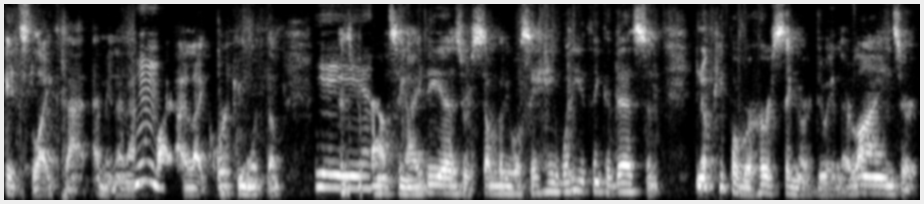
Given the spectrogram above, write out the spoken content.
it's like that. I mean, and that's hmm. why I like working with them. Yeah, yeah. Bouncing ideas, or somebody will say, "Hey, what do you think of this?" And you know, people rehearsing or doing their lines, or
